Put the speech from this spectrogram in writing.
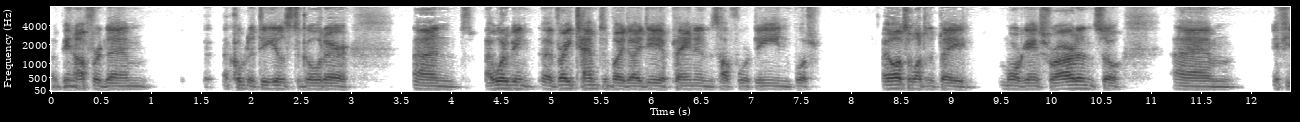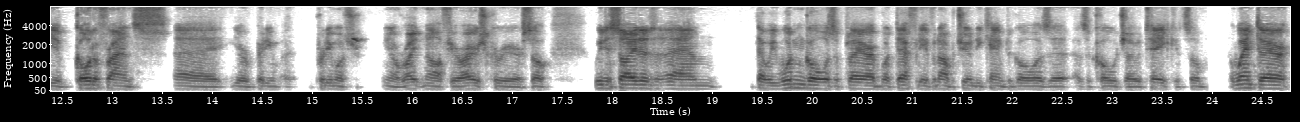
I've been offered um, a couple of deals to go there, and I would have been uh, very tempted by the idea of playing in the top 14. But I also wanted to play more games for Ireland. So um, if you go to France, uh, you're pretty pretty much you know writing off your Irish career. So we decided um, that we wouldn't go as a player, but definitely if an opportunity came to go as a as a coach, I would take it. So I went there.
